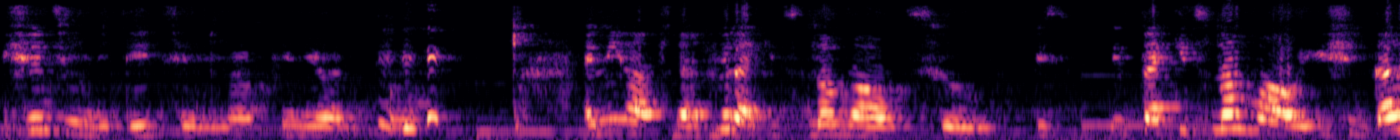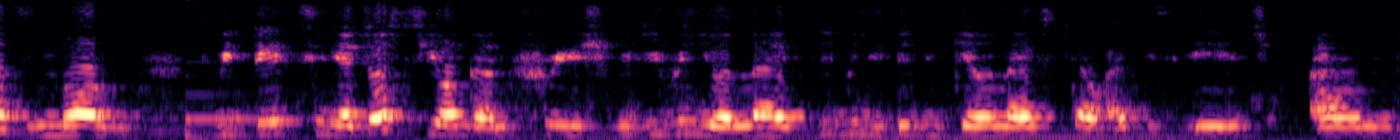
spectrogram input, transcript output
you shouldn't even be dating, in my opinion. But anyhow, I feel like it's normal to. It's, it's like it's normal. You should. That's the norm to be dating. You're just young and fresh. You should be living your life, living the baby girl lifestyle at this age. And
